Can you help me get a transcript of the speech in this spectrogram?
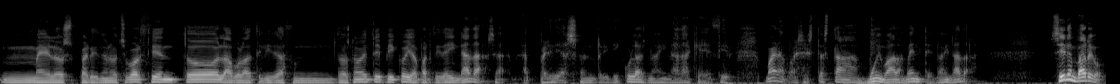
me los perdido un 8%, la volatilidad un 2,90 y pico, y a partir de ahí nada. O sea, las pérdidas son ridículas, no hay nada que decir. Bueno, pues esto está muy malamente, no hay nada. Sin embargo,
